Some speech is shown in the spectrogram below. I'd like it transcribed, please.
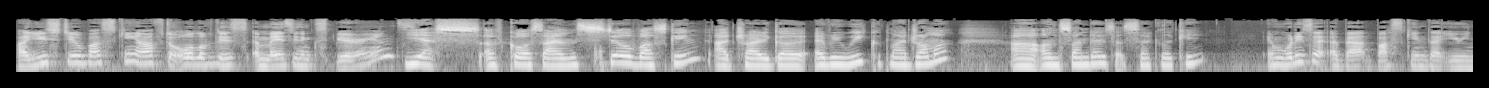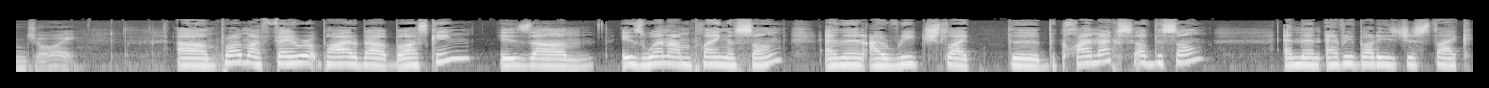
Are you still busking after all of this amazing experience? yes of course i'm still busking i try to go every week with my drummer uh, on sundays at Circular Quay And what is it about busking that you enjoy? Um, probably my favorite part about busking is um is when I'm playing a song and then I reach like the the climax of the song, and then everybody's just like,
